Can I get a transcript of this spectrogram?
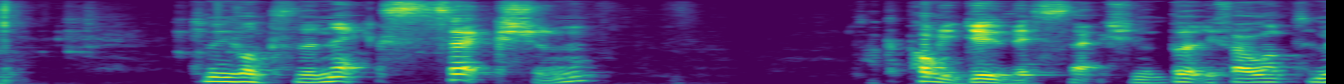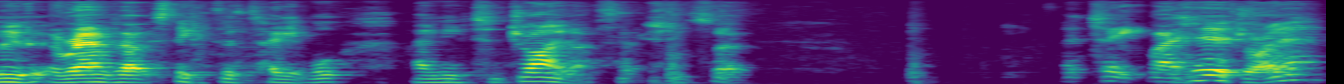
To move on to the next section, I could probably do this section, but if I want to move it around without sticking to the table, I need to dry that section. So I take my hairdryer,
